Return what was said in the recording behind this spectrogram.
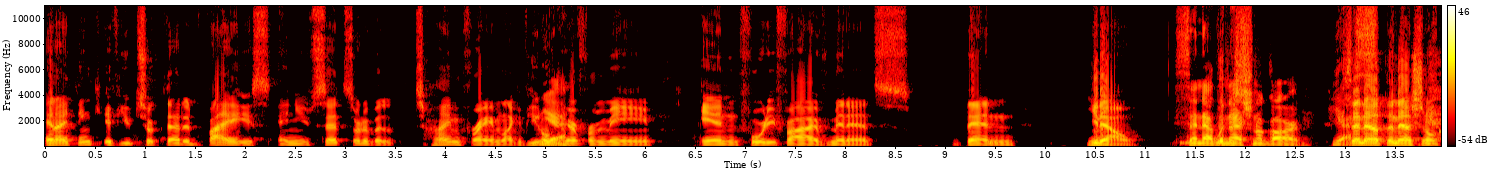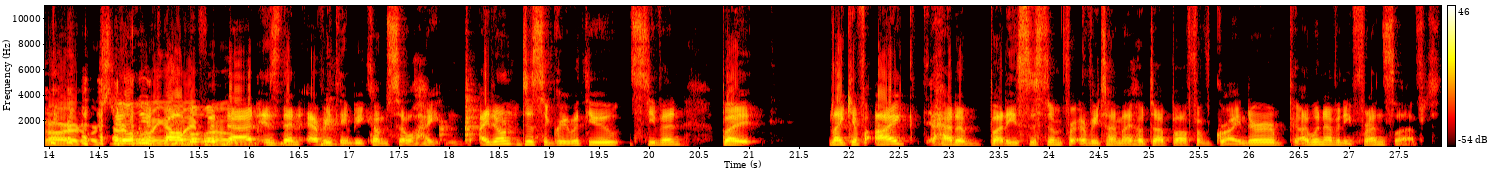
and i think if you took that advice and you set sort of a time frame like if you don't Yeah. hear from me in 45 minutes then you know Send out the With a s- National Guard. Yes. send out the national guard or The start only blowing up my problem with that is then everything becomes so heightened. I don't disagree with you, Stephen, but like if I had a buddy system for every time I hooked up off of Grindr, I wouldn't have any friends left.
